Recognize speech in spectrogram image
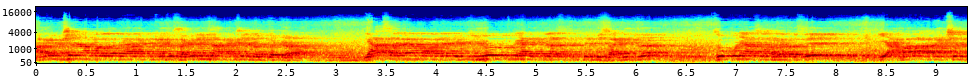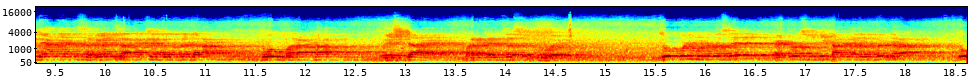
आरक्षण आम्हाला द्या सगळ्यांचं आरक्षण रद्द करा. या सगळ्या मागण्या टीव्हीवर तुम्ही ऐकलं असेल ते मी सांगितलं. जो कोणी असं म्हणत असेल की आम्हाला आरक्षण द्या नाही तर सगळ्यांचं आरक्षण रद्द करा तो मराठा द्वेष्ट आहे. मराठ्यांचा शत्रू आहे. जो कोणी म्हणत असेल अट्रॉसिटी कायदा रद्द करा तो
